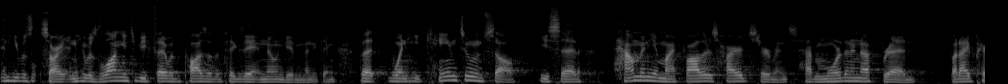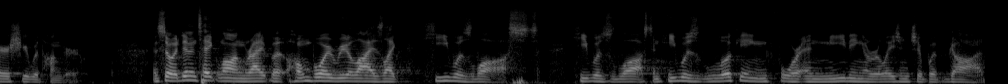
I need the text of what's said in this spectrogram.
and he was sorry, and he was longing to be fed with the paws of the pigs ate, and no one gave him anything. But when he came to himself, he said, How many of my father's hired servants have more than enough bread, but I perish here with hunger? And so it didn't take long, right? But homeboy realized like he was lost. He was lost, and he was looking for and needing a relationship with God.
